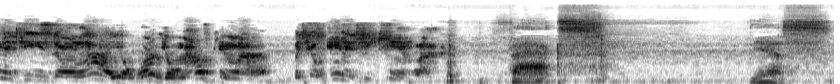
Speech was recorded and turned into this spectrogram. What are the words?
energies don't lie. Your word, your mouth can lie, but your energy can't lie. Facts. Yes.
